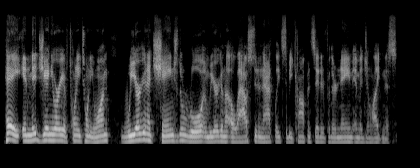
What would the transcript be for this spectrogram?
hey, in mid January of 2021, we are going to change the rule and we are going to allow student athletes to be compensated for their name, image, and likeness.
